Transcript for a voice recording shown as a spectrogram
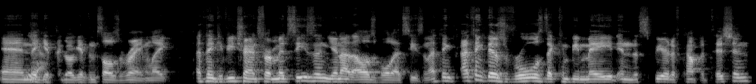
and they Yeah. get to go get themselves a ring. Like I think if you transfer midseason, you're not eligible that season. I think I think there's rules that can be made in the spirit of competition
